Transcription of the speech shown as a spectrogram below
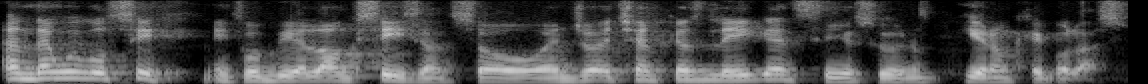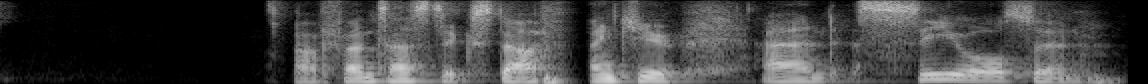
and then we will see. It will be a long season. So enjoy Champions League and see you soon here on Que Golazo. Oh, fantastic stuff. Thank you, and see you all soon.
